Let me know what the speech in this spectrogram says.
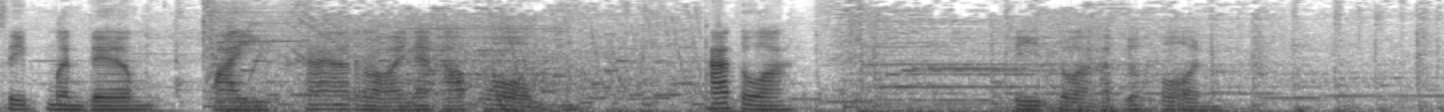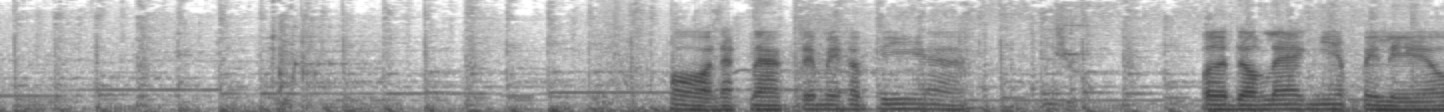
ซิปเหมือนเดิมไป 500 นะครับผม 5 ตัว 4 ตัวครับทุกคน ขอหนักๆ ได้ไหมครับเนี่ย เปิดดอกแรกเงียบไปแล้ว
